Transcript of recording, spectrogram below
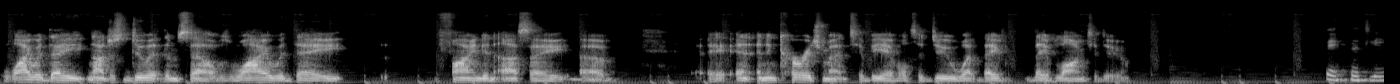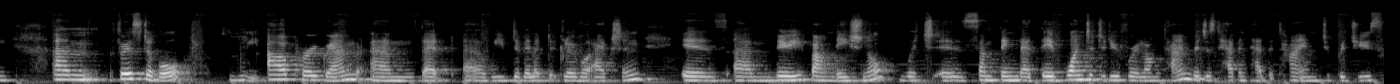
why would they not just do it themselves? Why would they find in us a, a, a, an encouragement to be able to do what they've they've longed to do. Definitely. Um, first of all, we, our program um, that uh, we've developed at Global Action is um, very foundational, which is something that they've wanted to do for a long time, but just haven't had the time to produce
